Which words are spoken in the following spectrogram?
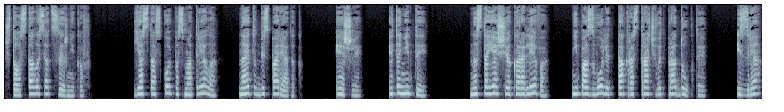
что осталось от сырников. Я с тоской посмотрела на этот беспорядок. «Эшли, это не ты. Настоящая королева не позволит так растрачивать продукты и зря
